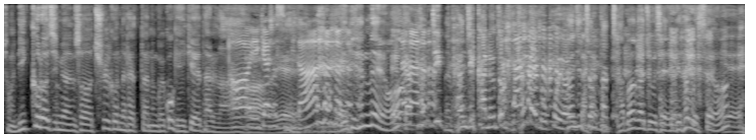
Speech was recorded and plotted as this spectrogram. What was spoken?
정말 미끄러지면서 출근을 했다는 걸 꼭 얘기해 달라. 아, 얘기하셨습니다. 얘기했네요. 일단 편집 네, 편집 가능성 상당히 높고요. 편집점 일단. 딱 잡아가지고 제가 얘기를 하고 있어요. 예.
